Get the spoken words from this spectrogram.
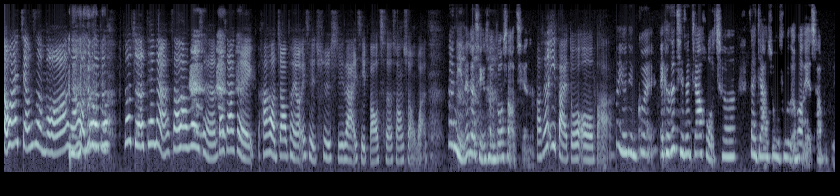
懂他在讲什么啊，然后我最后就。就觉得天哪，超浪费钱！大家可以好好交朋友，一起去希腊，一起包车，双爽玩。那你那个行程多少钱？好像一百多欧吧。那有点贵，哎、欸，可是其实加火车再加住宿的话也差不多。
